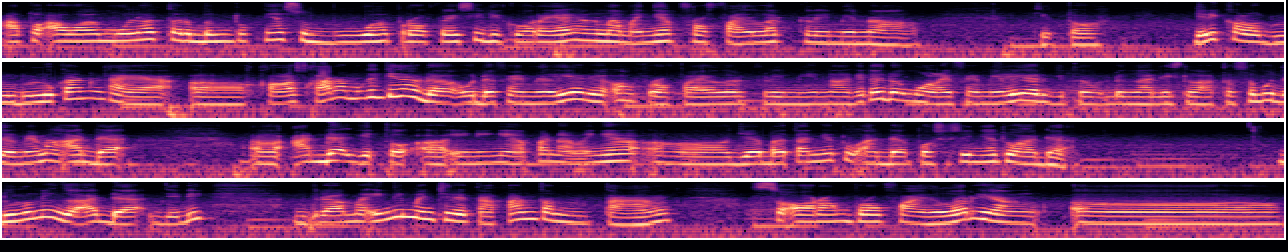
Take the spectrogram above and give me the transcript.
atau awal mula terbentuknya sebuah profesi di Korea yang namanya profiler kriminal gitu. Jadi kalau dulu-dulu kan kayak uh, kalau sekarang mungkin kita udah udah familiar ya oh profiler kriminal kita udah mulai familiar gitu dengan istilah tersebut dan memang ada uh, ada gitu uh, ininya apa namanya uh, jabatannya tuh ada posisinya tuh ada. Dulu nih nggak ada. Jadi drama ini menceritakan tentang seorang profiler yang uh,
